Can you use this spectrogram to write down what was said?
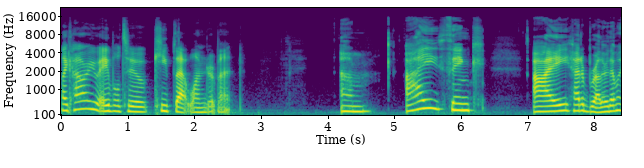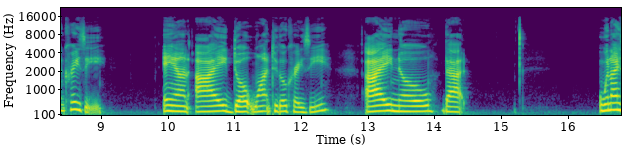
Like, how are you able to keep that wonderment? Um, I think I had a brother that went crazy, and I don't want to go crazy. I know that when I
